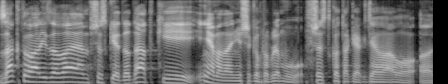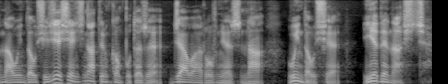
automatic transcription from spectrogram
Zaktualizowałem wszystkie dodatki i nie ma najmniejszego problemu. Wszystko tak jak działało e, na Windowsie 10, na tym komputerze działa również na Windowsie 11.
